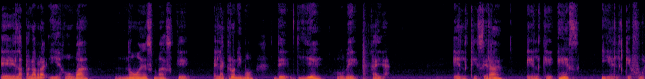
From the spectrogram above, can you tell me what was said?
eh, la palabra Jehová no es más que el acrónimo de Jaya. El que será, el que es y el que fue.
